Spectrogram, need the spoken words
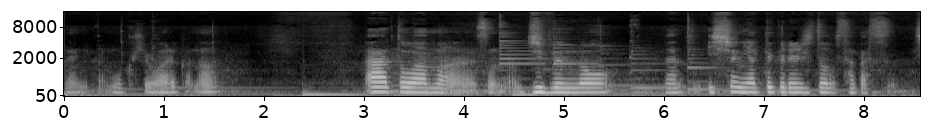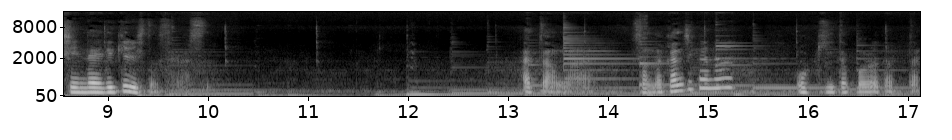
何か目標あるかな。あとはまあ、その自分の、なんて、一緒にやってくれる人を探す。信頼できる人を探す。あとはまあ、そんな感じかな。大きいところだったら。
